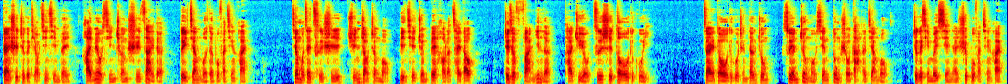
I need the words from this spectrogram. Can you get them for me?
但是这个挑衅行为还没有形成实在的对江某的不法侵害。江某在此时寻找郑某，并且准备好了菜刀，这就反映了他具有滋事斗殴的故意。在斗殴的过程当中，虽然郑某先动手打了江某，这个行为显然是不法侵害，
